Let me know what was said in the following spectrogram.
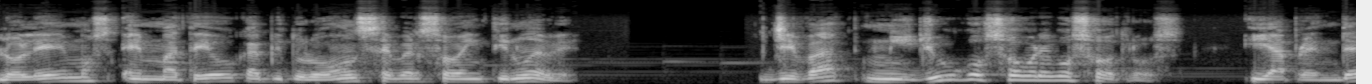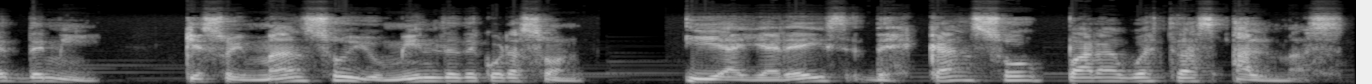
Lo leemos en Mateo capítulo 11, verso 29. Llevad mi yugo sobre vosotros y aprended de mí, que soy manso y humilde de corazón, y hallaréis descanso para vuestras almas.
